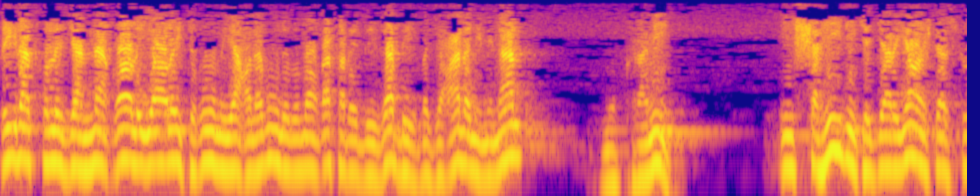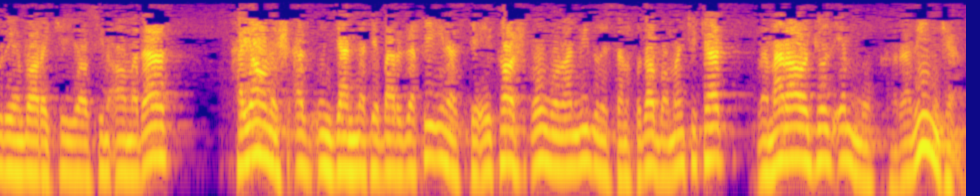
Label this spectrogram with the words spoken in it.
قیلت کل جنه قال یا لیت قوم یعلمون بما غفر بی و جعلنی من المکرمین این شهیدی که جریانش در سوره مبارکه یاسین آمده است پیامش از اون جنت برزخی این است که ای کاش قوم من می‌دونستن خدا با من چه و مرا جزء مکرمین کرد.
